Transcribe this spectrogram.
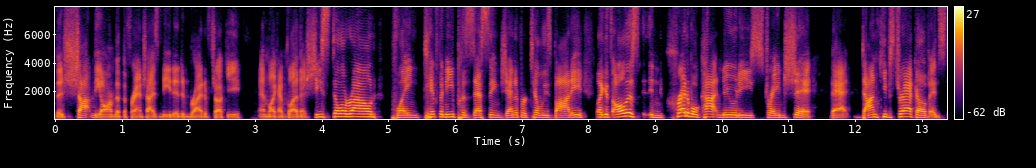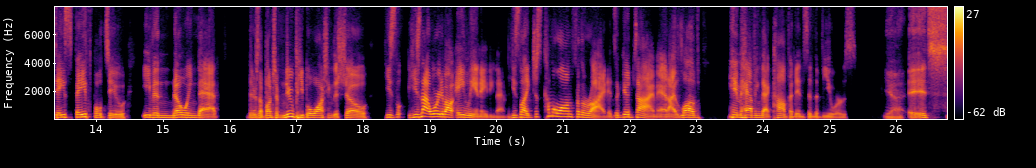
the shot in the arm that the franchise needed in Bride of Chucky. And like, I'm glad that she's still around playing Tiffany, possessing Jennifer Tilly's body. Like, it's all this incredible continuity, strange shit that Don keeps track of and stays faithful to, even knowing that there's a bunch of new people watching the show. He's he's not worried about alienating them. He's like, just come along for the ride. It's a good time. And I love him having that confidence in the viewers. Yeah, it's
